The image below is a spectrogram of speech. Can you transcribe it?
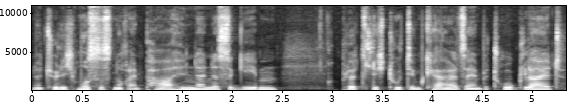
Natürlich muss es noch ein paar Hindernisse geben. Plötzlich tut dem Kerl sein Betrug leid.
